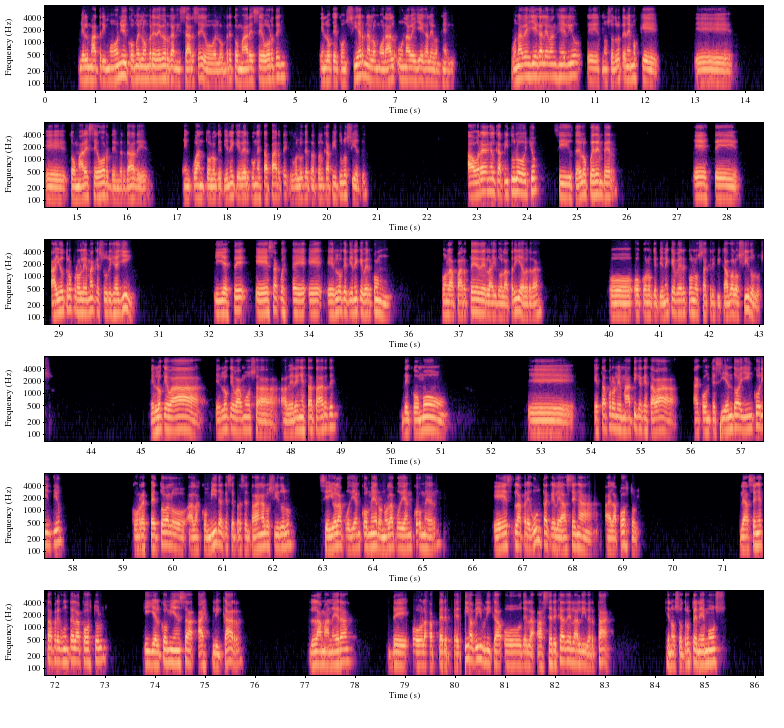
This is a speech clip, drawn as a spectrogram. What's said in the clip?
el matrimonio y cómo el hombre debe organizarse o el hombre tomar ese orden en lo que concierne a lo moral una vez llega el Evangelio. Una vez llega el Evangelio, eh, nosotros tenemos que eh, eh, tomar ese orden, ¿verdad? En cuanto a lo que tiene que ver con esta parte, que fue lo que trató el capítulo 7. Ahora en el capítulo 8, si ustedes lo pueden ver, este, hay otro problema que surge allí. Y este esa, eh, eh, es lo que tiene que ver con, con la parte de la idolatría, ¿verdad? O, o, con lo que tiene que ver con lo sacrificado a los ídolos. Es lo que va, es lo que vamos a ver en esta tarde, de cómo eh, esta problemática que estaba aconteciendo allí en Corintio con respecto a, a las comidas que se presentaban a los ídolos, si ellos la podían comer o no la podían comer, es la pregunta que le hacen al apóstol. Le hacen esta pregunta al apóstol y él comienza a explicar la manera de o la perspectiva bíblica o de la acerca de la libertad que nosotros tenemos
